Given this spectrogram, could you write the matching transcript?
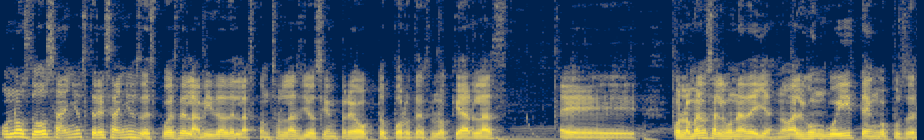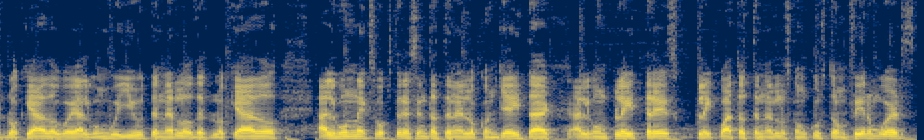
Unos dos años, tres años después de la vida de las consolas, yo siempre opto por desbloquearlas. eh, por lo menos alguna de ellas, ¿no? Algún Wii tengo pues desbloqueado, güey. Algún Wii U tenerlo desbloqueado. Algún Xbox 360 tenerlo con JTAG. Algún Play 3, Play 4 tenerlos con custom firmwares.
